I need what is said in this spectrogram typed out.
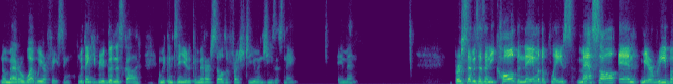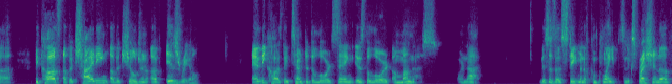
no matter what we are facing. We thank you for your goodness, God, and we continue to commit ourselves afresh to you in Jesus' name. Amen. Verse 7 says, And he called the name of the place Massah and Meribah because of the chiding of the children of Israel, and because they tempted the Lord, saying, Is the Lord among us or not? This is a statement of complaint. It's an expression of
